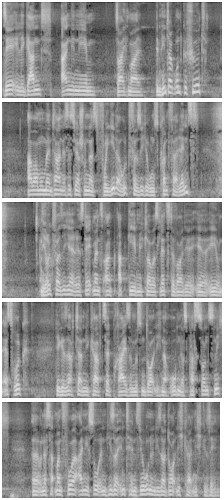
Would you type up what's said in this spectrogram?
sehr elegant, angenehm, sag ich mal, im Hintergrund geführt. Aber momentan ist es ja schon, dass vor jeder Rückversicherungskonferenz die Rückversicherer ihre Statements abgeben. Ich glaube, das letzte war der E&S-Rück, die gesagt haben, die Kfz-Preise müssen deutlich nach oben, das passt sonst nicht. Äh, und das hat man vorher eigentlich so in dieser Intention, in dieser Deutlichkeit nicht gesehen.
